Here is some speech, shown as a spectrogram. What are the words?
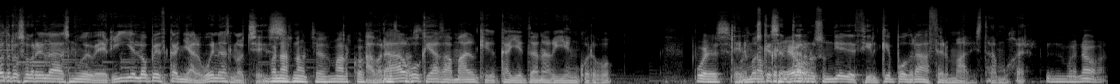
Cuatro sobre las 9. Guille López Cañal, buenas noches. Buenas noches, Marcos. ¿Habrá algo que haga mal que Cayetana Guillén Cuervo? Pues, pues tenemos que sentarnos un día y decir qué podrá hacer mal esta mujer. Bueno,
